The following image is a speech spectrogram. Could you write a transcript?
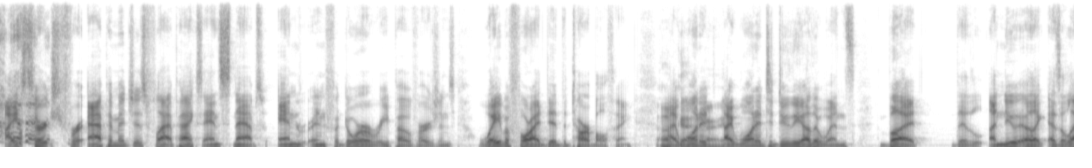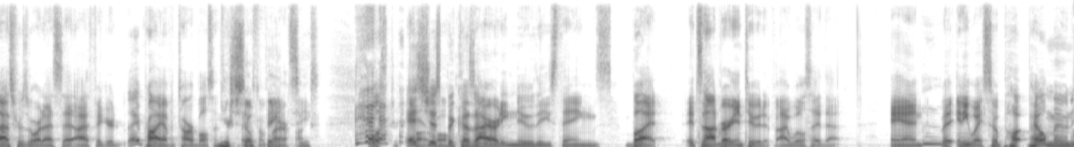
I searched for app images, Flatpaks, and snaps and, and Fedora repo versions way before I did the tarball thing. I wanted all right. I wanted to do the other ones, but the I knew like as a last resort, I said I figured they probably have a tarball since You're it's so fancy. Firefox. Well, it's just because I already knew these things, but it's not very intuitive. I will say that. And mm-hmm. but anyway, so P- Pale Moon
